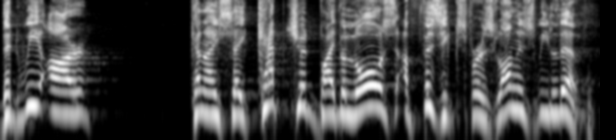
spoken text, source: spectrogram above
that we are can I say, captured by the laws of physics for as long as we live.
